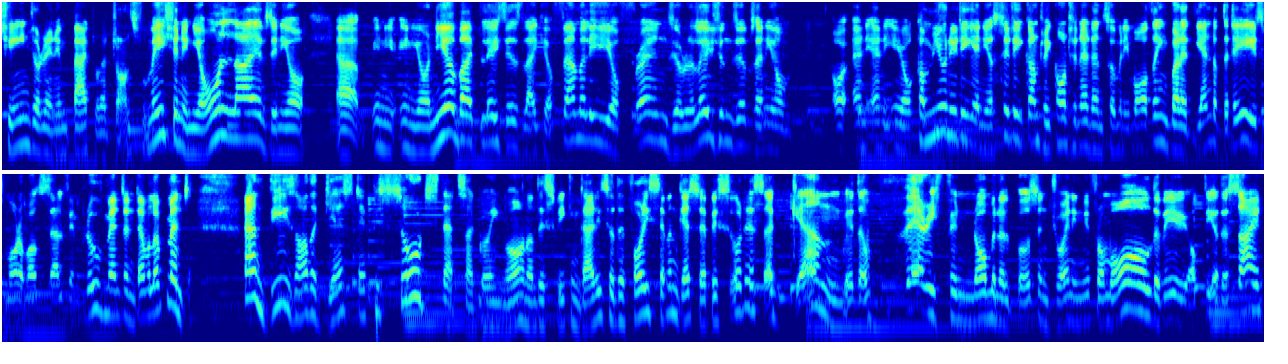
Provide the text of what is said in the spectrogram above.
change or an impact or a transformation in your own lives in your uh, in, in your nearby places like your family your friends your relationships and your or, and, and your community and your city country continent and so many more things. But at the end of the day it's more about self-improvement and development. And these are the guest episodes that are going on on this weekend, diary. So the 47th guest episode is again with a very phenomenal person joining me from all the way of the other side.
